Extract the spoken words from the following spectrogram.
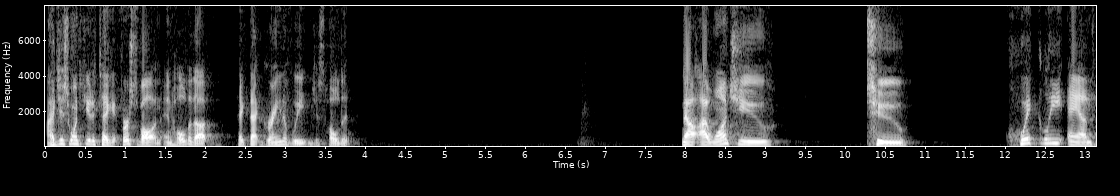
I just want you to take it, first of all, and, and hold it up. Take that grain of wheat and just hold it. Now, I want you to quickly and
